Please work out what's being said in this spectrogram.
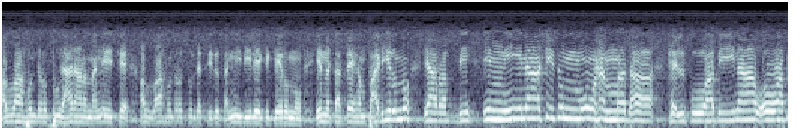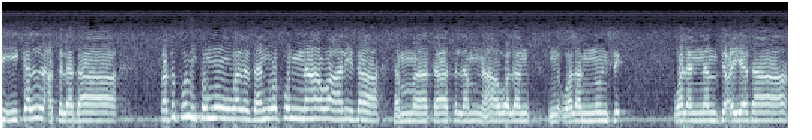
അള്ളാഹുന്റെ റസൂൽ ആരാണെന്ന് അന്വേഷിച്ച് അള്ളാഹുന്റെ റസൂലിന്റെ തിരു സന്നിധിയിലേക്ക് കയറുന്നു. എന്നിട്ട് അദ്ദേഹം പാടിയിരുന്നു യാ റബ്ബി മുഹമ്മദ ഹെൽഫു അബീന ഓ അബീകൽ അസ്ലദാ قد كنتم ولدا وكنا والدا لما تاسلمنا ولن ولن ننشئ ولن ننزع يدا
